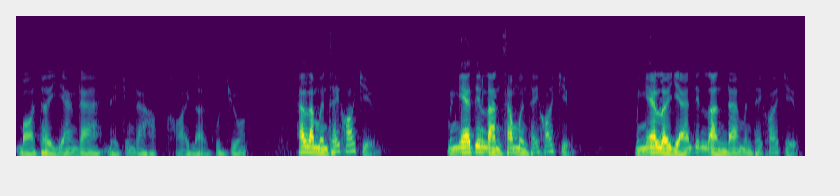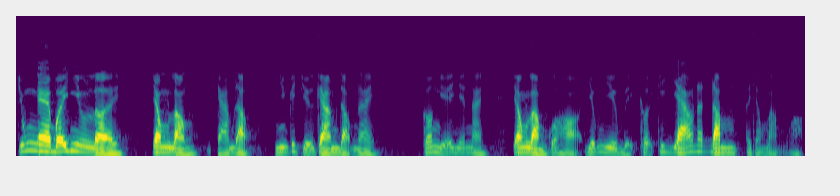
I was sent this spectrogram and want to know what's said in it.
bỏ thời gian ra để chúng ta học hỏi lời của Chúa. Hay là mình thấy khó chịu. Mình nghe tin lành xong mình thấy khó chịu. Mình nghe lời giảng tin lành ra mình thấy khó chịu. Chúng nghe bấy nhiêu lời trong lòng cảm động. Nhưng cái chữ cảm động này có nghĩa như thế này. Trong lòng của họ giống như bị cái giáo nó đâm ở trong lòng của họ.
